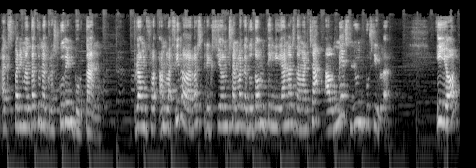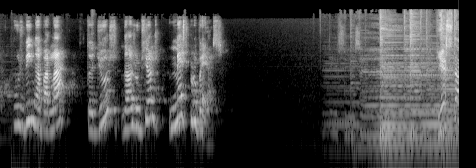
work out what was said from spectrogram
ha experimentat una crescuda important, però amb, la fi de les restriccions sembla que tothom tingui ganes de marxar el més lluny possible. I jo us vinc a parlar, tot just, de les opcions més properes. I que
